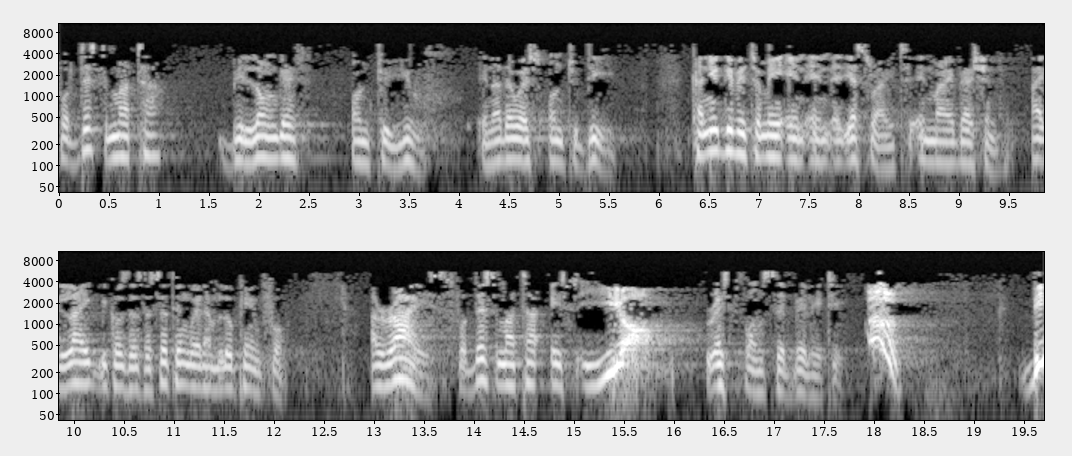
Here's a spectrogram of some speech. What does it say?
For this matter belongeth unto you. In other words, unto thee. Can you give it to me in, in yes, right, in my version? I like because there's a certain word I'm looking for. Arise, for this matter is your responsibility. Mm. Be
